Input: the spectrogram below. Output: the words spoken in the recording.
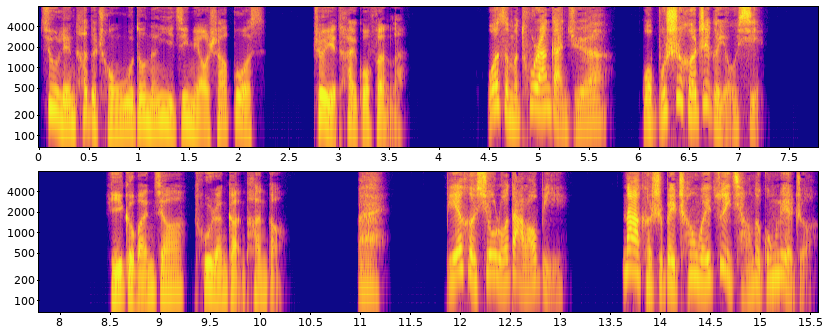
就连他的宠物都能一击秒杀 BOSS，这也太过分了。我怎么突然感觉我不适合这个游戏？一个玩家突然感叹道：“哎，别和修罗大佬比。”那可是被称为最强的攻略者。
